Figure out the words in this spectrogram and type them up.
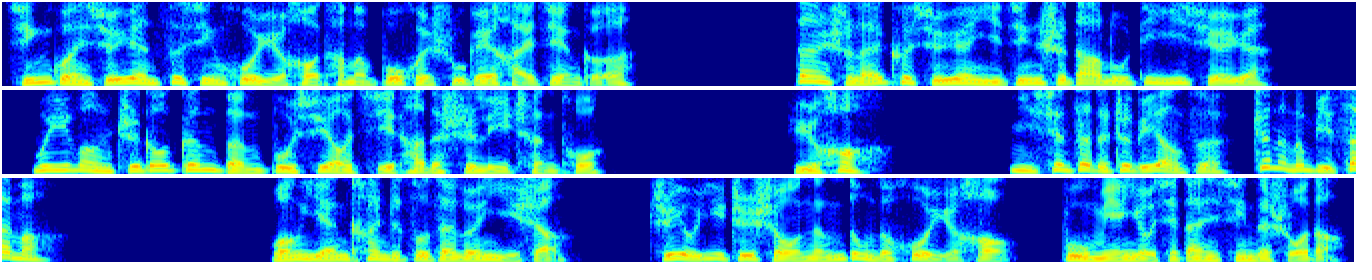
尽管学院自信霍雨浩他们不会输给海剑阁，但史莱克学院已经是大陆第一学院，威望之高根本不需要其他的势力衬托。雨浩，你现在的这个样子，真的能比赛吗？王岩看着坐在轮椅上只有一只手能动的霍雨浩，不免有些担心的说道：“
